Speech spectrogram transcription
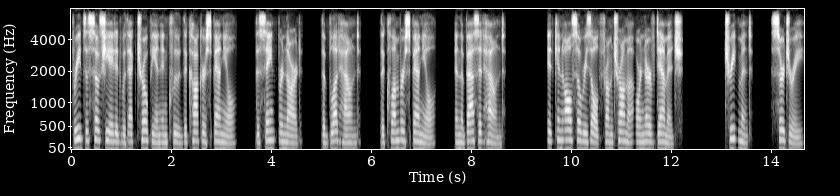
Breeds associated with ectropion include the Cocker Spaniel, the St. Bernard, the Bloodhound, the Clumber Spaniel, and the Basset Hound. It can also result from trauma or nerve damage. Treatment, surgery,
